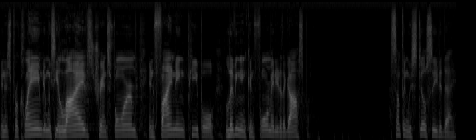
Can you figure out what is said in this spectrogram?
And it's proclaimed, and we see lives transformed and finding people living in conformity to the gospel. Something we still see today.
